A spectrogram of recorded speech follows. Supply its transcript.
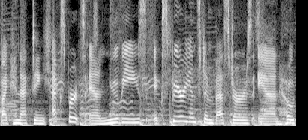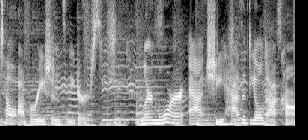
by connecting experts and newbies, experienced investors, and hotel operations leaders. Learn more at shehasadeal.com.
